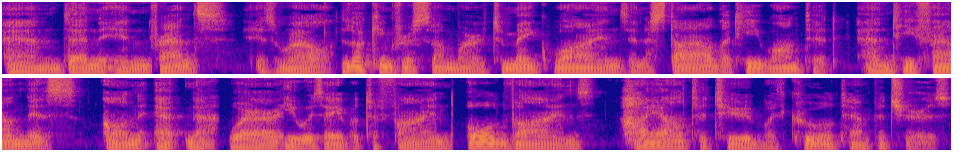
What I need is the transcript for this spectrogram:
and then in France as well, looking for somewhere to make wines in a style that he wanted. And he found this on Etna, where he was able to find old vines, high altitude with cool temperatures,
